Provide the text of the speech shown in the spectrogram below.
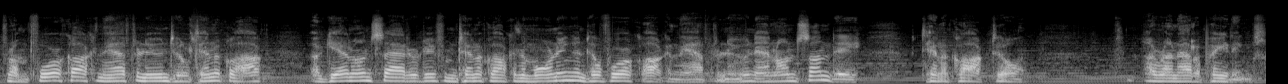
from 4 o'clock in the afternoon till 10 o'clock, again on Saturday from 10 o'clock in the morning until 4 o'clock in the afternoon, and on Sunday 10 o'clock till I run out of paintings.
